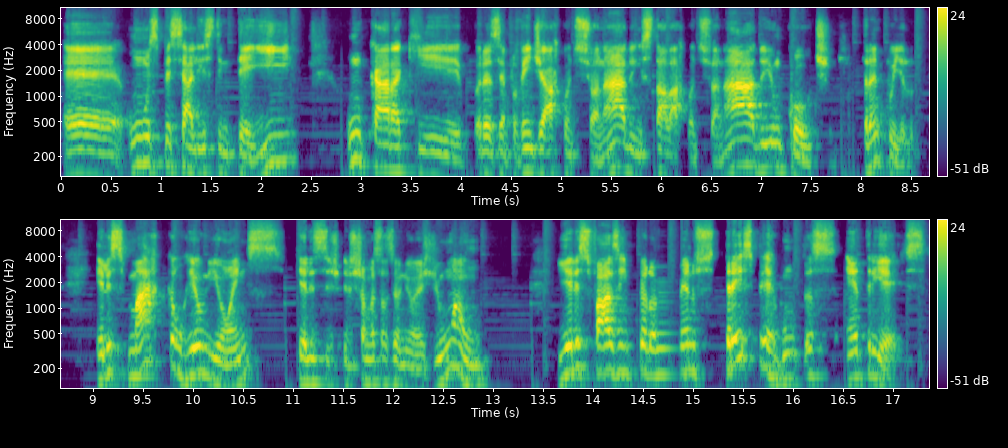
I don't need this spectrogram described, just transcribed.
é, um especialista em TI, um cara que, por exemplo, vende ar-condicionado, instala ar-condicionado e um coaching, tranquilo. Eles marcam reuniões, eles, eles chamam essas reuniões de um a um, e eles fazem pelo menos três perguntas entre eles.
